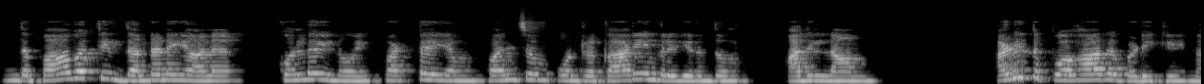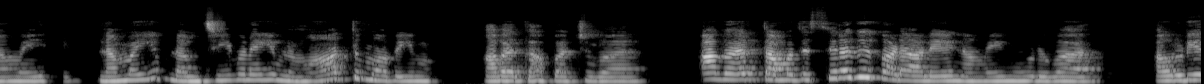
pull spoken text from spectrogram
இந்த பாவத்தின் தண்டனையான கொள்ளை நோய் பட்டயம் பஞ்சம் போன்ற காரியங்களில் இருந்தும் அதில் நாம் அழிந்து போகாதபடிக்கு நம்மை நம்மையும் நம் ஜீவனையும் நம் ஆத்துமாவையும் அவர் காப்பாற்றுவார். அவர் தமது சிறகுகளாலே நம்மை மூடுவார். அவருடைய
